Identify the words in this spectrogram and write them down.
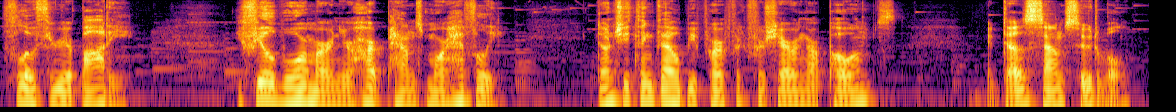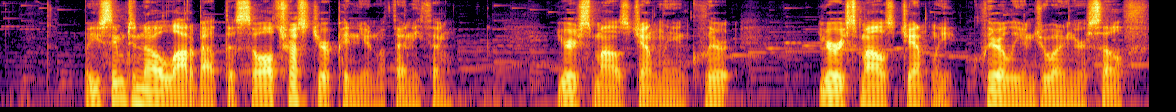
flow through your body. You feel warmer and your heart pounds more heavily. Don't you think that would be perfect for sharing our poems? It does sound suitable. But you seem to know a lot about this, so I'll trust your opinion with anything. Yuri smiles gently and clear. Yuri smiles gently, clearly enjoying herself.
